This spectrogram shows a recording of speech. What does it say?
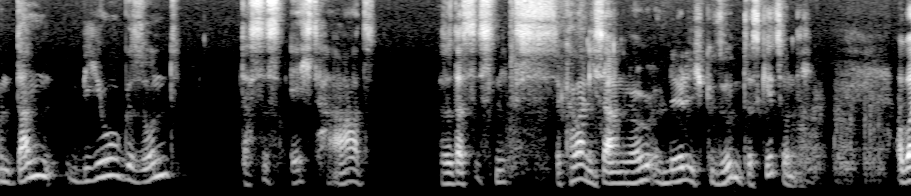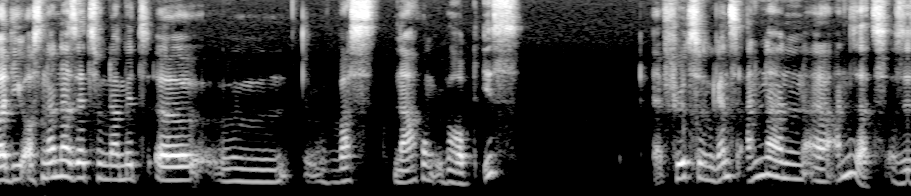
und dann bio, gesund, das ist echt hart. Also das ist nichts, da kann man nicht sagen, ja, ernähre dich gesund, das geht so nicht. Aber die Auseinandersetzung damit, äh, ähm, was Nahrung überhaupt ist, äh, führt zu einem ganz anderen äh, Ansatz. Also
